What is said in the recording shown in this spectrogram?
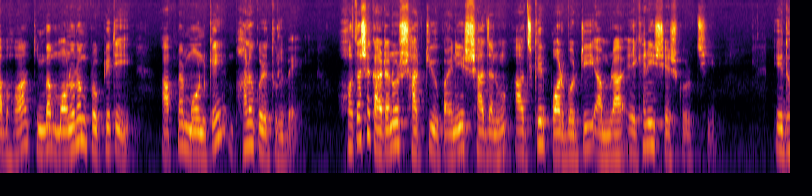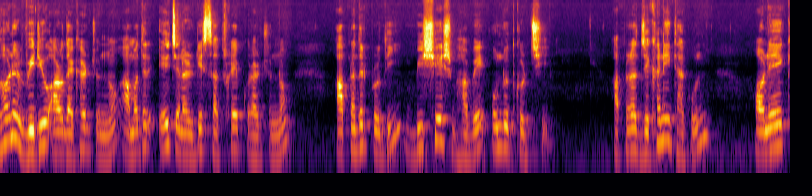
আবহাওয়া কিংবা মনোরম প্রকৃতি আপনার মনকে ভালো করে তুলবে। হতাশা কাটানোর সাতটি উপায় নিয়ে সাজানো আজকের পর্বটি আমরা এখানেই শেষ করছি। এ ধরনের ভিডিও আরও দেখার জন্য আমাদের এই চ্যানেলটি সাবস্ক্রাইব করার জন্য আপনাদের প্রতি বিশেষভাবে অনুরোধ করছি। আপনারা যেখানেই থাকুন অনেক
